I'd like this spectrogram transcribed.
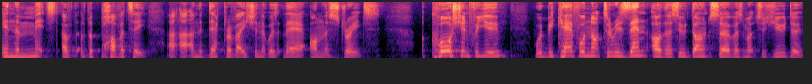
in the midst of, of the poverty uh, uh and the deprivation that was there on the streets. A caution for you would be careful not to resent others who don't serve as much as you do.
